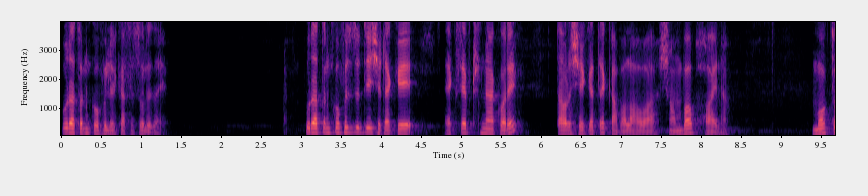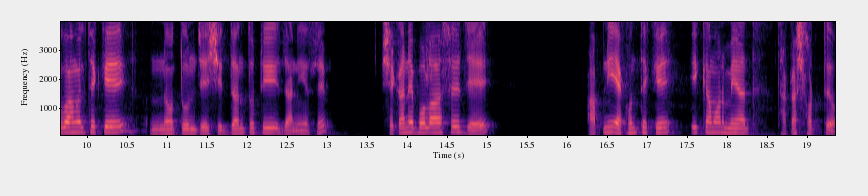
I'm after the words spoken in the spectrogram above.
পুরাতন কফিলের কাছে চলে যায়। পুরাতন কফিল যদি সেটাকে অ্যাকসেপ্ট না করে, তাহলে সেক্ষেত্রে কাফালা হওয়া সম্ভব হয় না। মক্তব আমল থেকে নতুন যে সিদ্ধান্তটি জানিয়েছে, সেখানে বলা আছে যে, আপনি এখন থেকে ইকামার মেয়াদ থাকা সত্ত্বেও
